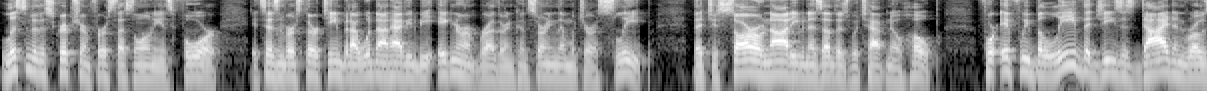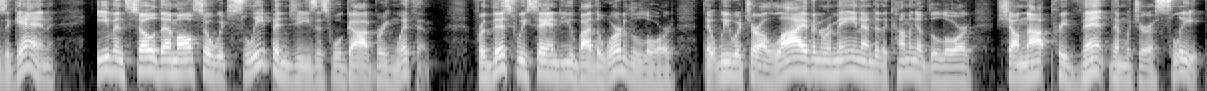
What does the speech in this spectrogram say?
Listen to the scripture in 1 Thessalonians 4. It says in verse 13, But I would not have you to be ignorant, brethren, concerning them which are asleep, that you sorrow not even as others which have no hope. For if we believe that Jesus died and rose again, even so them also which sleep in Jesus will God bring with him. For this we say unto you by the word of the Lord, that we which are alive and remain unto the coming of the Lord shall not prevent them which are asleep.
